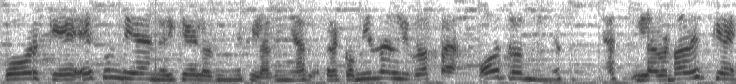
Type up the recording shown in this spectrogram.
porque es un día en el que los niños y las niñas recomiendan libros para otros niños y niñas, y la verdad es que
